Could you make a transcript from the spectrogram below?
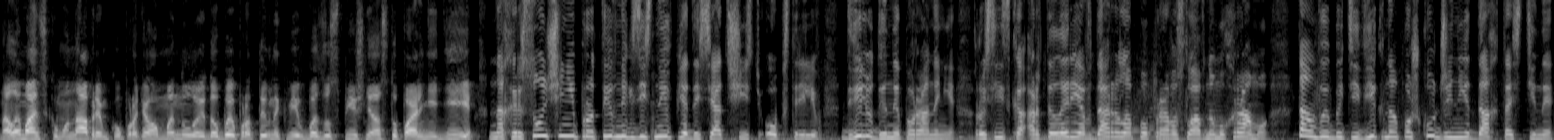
На Лиманському напрямку протягом минулої доби противник вів безуспішні наступальні дії. На Херсонщині противник здійснив 56 обстрілів. Дві людини поранені. Російська артилерія вдарила по православному храму. Там вибиті вікна, пошкоджені дах та стіни.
